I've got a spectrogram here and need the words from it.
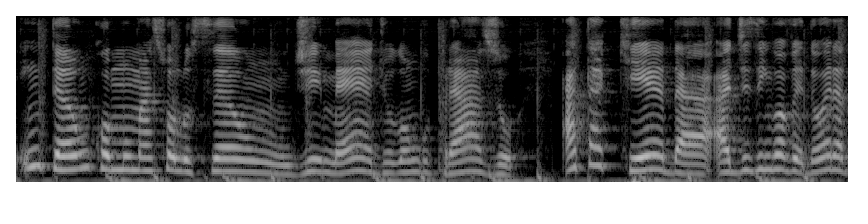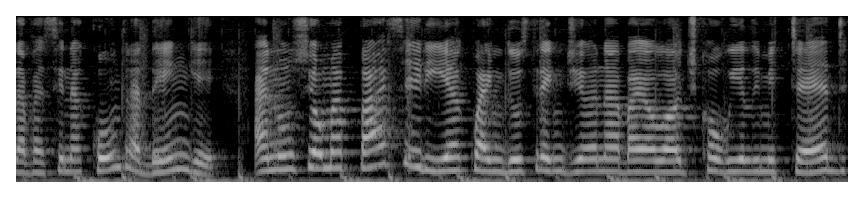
Então, como uma solução de médio e longo prazo, a Takeda, a desenvolvedora da vacina contra a dengue, anunciou uma parceria com a indústria indiana Biological We Limited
